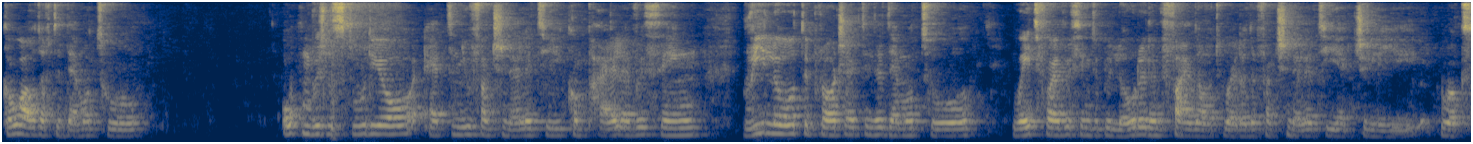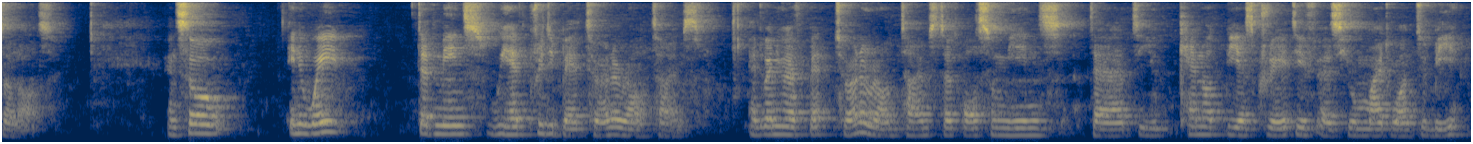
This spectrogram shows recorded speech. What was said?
go out of the demo tool, open Visual Studio, add the new functionality, compile everything, reload the project in the demo tool, wait for everything to be loaded and find out whether the functionality actually works or not. And so in a way, that means we had pretty bad turnaround times. And when you have bad turnaround times, that also means that you cannot be as creative as you might want to be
